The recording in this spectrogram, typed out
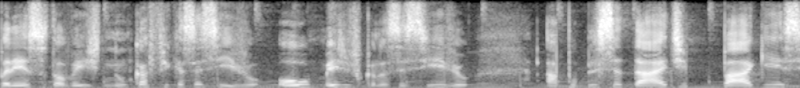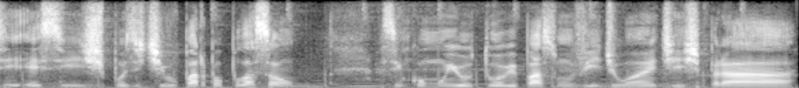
preço talvez nunca fique acessível, ou mesmo ficando acessível, a publicidade pague esse, esse dispositivo para a população. Assim como o YouTube passa um vídeo antes para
